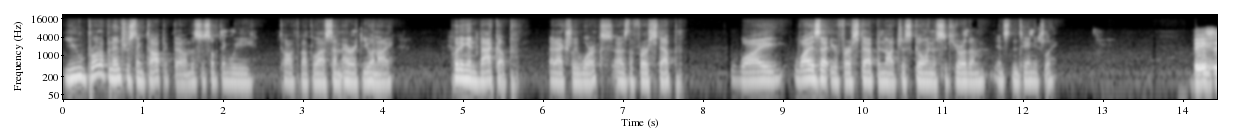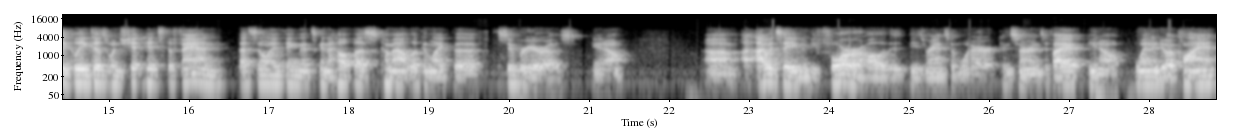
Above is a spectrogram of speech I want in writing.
You brought up an interesting topic though, and this is something we talked about the last time, Eric, you and I, putting in backup that actually works as the first step. Why why is that your first step and not just going to secure them instantaneously? basically because when shit hits the fan that's the only thing that's going to help us come out looking like the superheroes you know um, I, I would say even before all of the, these ransomware concerns if i you know went into a client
